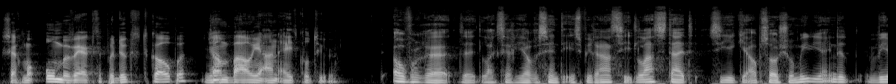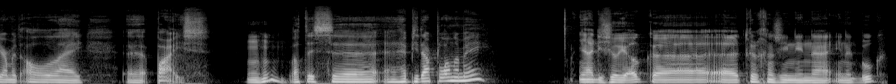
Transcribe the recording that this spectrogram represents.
zeg maar onbewerkte producten te kopen, Ja. dan bouw je aan eetcultuur. Over, eh, de, laat ik zeggen, jouw recente inspiratie. De laatste tijd zie ik jou op social media in de, weer met allerlei eh pies. Mhm. Wat is, eh, heb je daar plannen mee? Ja, die zul je ook terug gaan zien in, in het boek.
